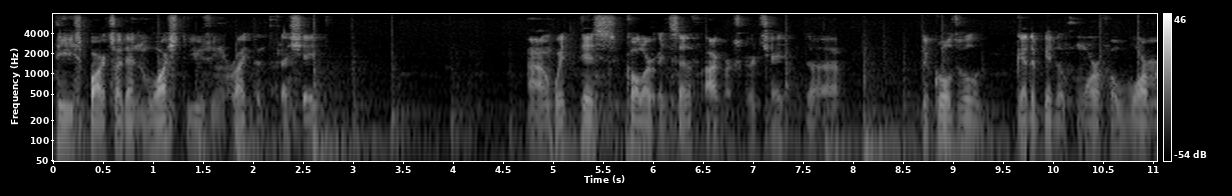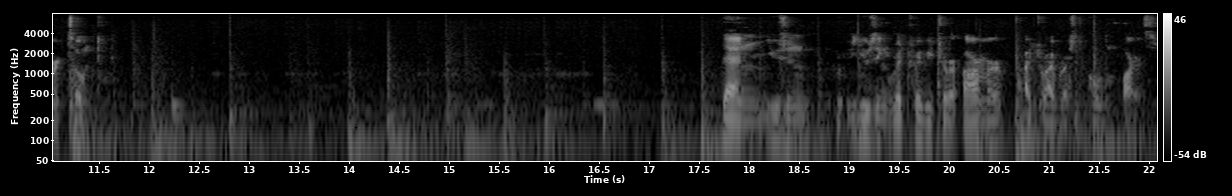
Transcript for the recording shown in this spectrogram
These parts are then washed using Reikland Fleshshade uh, with this color instead of Agrax Earthshade, the, the gold will get a bit of more of a warmer tone to it. Then using using Retributor armor, I dry brush the golden parts.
